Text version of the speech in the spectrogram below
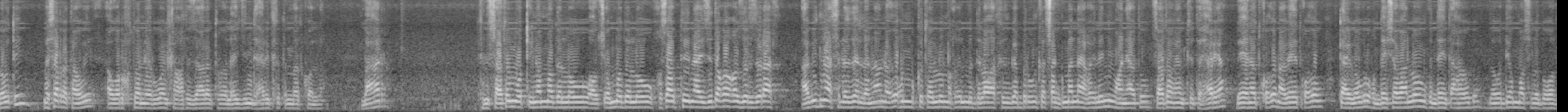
ለውጢ መሰረታዊ ኣበርክቶ ነይርዎ ኢልካ ክትዛረብ ትኽእል ሕጂ ንድሕሪት ክጥመት ከሎ እምበኣር እቲ ንሳቶም ወጢኖሞ ዘለዉ ኣውፅኦሞ ዘለዉ ክሳብቲ ናይ ዝደቐቐ ዝርዝራት ኣብ ኢድና ስለ ዘለና ንዑ ክንምክተሉ ንኽእል ምድላዋት ክንገብር እውን ከፀግመና ይኽእልኒ ምክንያቱ ንሳቶም እዮም ትሕርያ በየ ነጥቅዑ ናበየ ጥቅዑ እንታይ ይገብሩ ክንደይ ሰብ ኣለዎም ክንደይ እንተኣኸዱ ዘወዲኦም ሞ ስለ ዝኾኑ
